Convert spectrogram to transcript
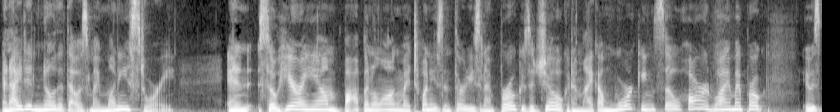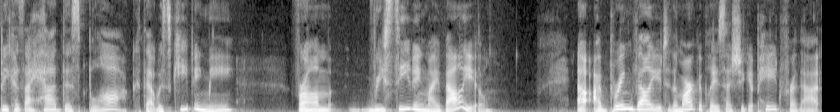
And I didn't know that that was my money story. And so here I am bopping along in my 20s and 30s and I'm broke as a joke. And I'm like, I'm working so hard. Why am I broke? It was because I had this block that was keeping me from receiving my value. Uh, I bring value to the marketplace. I should get paid for that.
